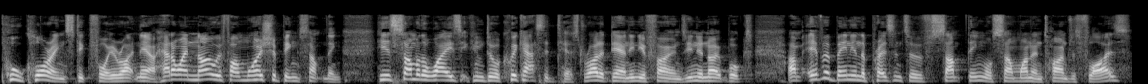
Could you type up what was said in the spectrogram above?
pool chlorine stick for you right now. How do I know if I'm worshipping something? Here's some of the ways you can do a quick acid test. Write it down in your phones, in your notebooks. Um, ever been in the presence of something or someone and time just flies?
